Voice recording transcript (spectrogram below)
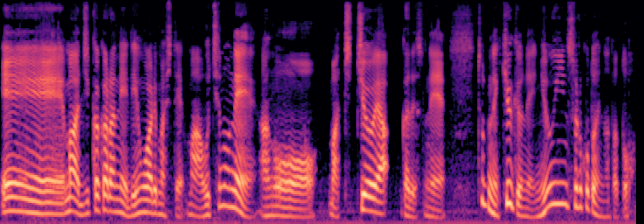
えー、まあ実家からね、電話ありまして、まあうちのね、あのーまあ父親がですね、ちょっとね、急遽ね、入院することになったと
